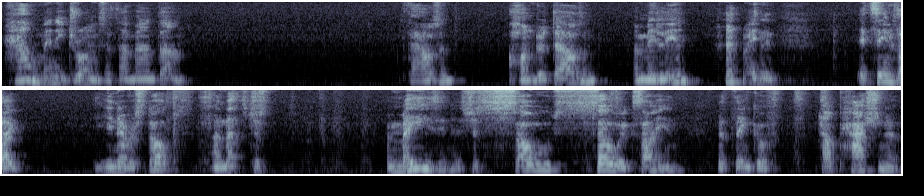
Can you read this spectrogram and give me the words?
how many drawings has that man done? A thousand? A hundred thousand? A million? I mean, it seems like he never stops. And that's just amazing. It's just so, so exciting to think of how passionate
